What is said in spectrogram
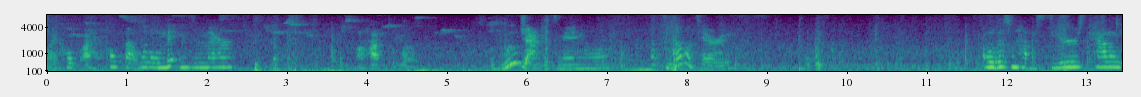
I hope I hope that little mitten's in there. I'll have to look. The Blue Jackets manual. That's military. Oh, this one had the Sears catalog,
